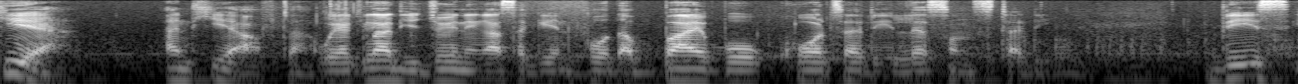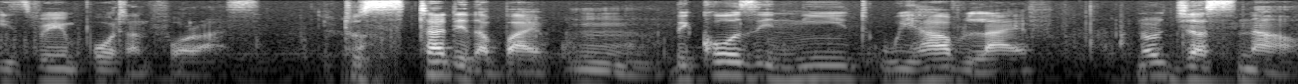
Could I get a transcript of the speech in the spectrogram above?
here and hereafter. We are glad you're joining us again for the Bible Quarterly Lesson Study. This is very important for us to study the Bible because in it we have life, not just now,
